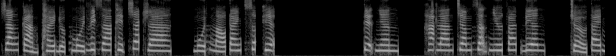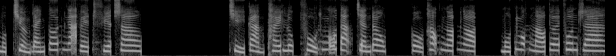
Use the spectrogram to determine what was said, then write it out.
Răng cảm thấy được mùi vị da thịt rách ra, mùi máu tanh xuất hiện. Tiện nhân, Hạ Lan trâm giận như phát điên, trở tay một trưởng đánh tốt ngã về phía sau. Chỉ cảm thấy lục phủ ngũ tạng chấn động, cổ họng ngọt ngọt, một ngụm máu tươi phun ra,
